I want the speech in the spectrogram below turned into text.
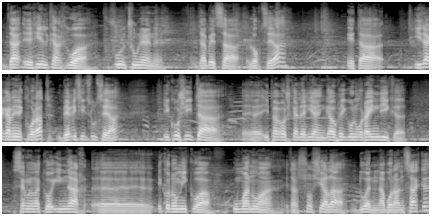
da erri elkargoa funtsunen jabetza lortzea, eta iraganenek horat berriz itzultzea, ikusita e, Ipar Euskal Herrian gaur egun oraindik zer nolako indar e, ekonomikoa, humanoa eta soziala duen laborantzak,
